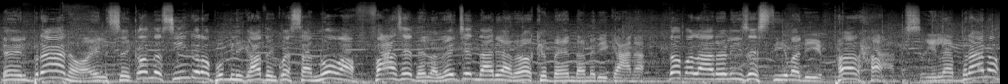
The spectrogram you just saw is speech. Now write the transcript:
del brano, il secondo singolo pubblicato in questa nuova fase della leggendaria rock band americana, dopo la release estiva di Perhaps. Il brano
